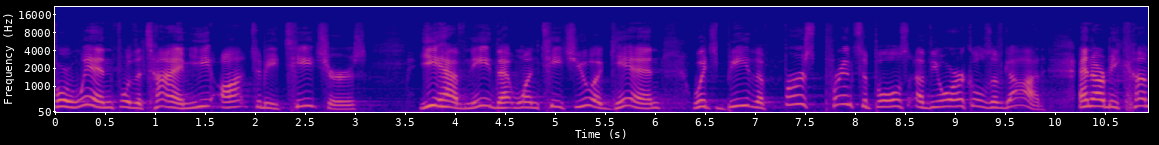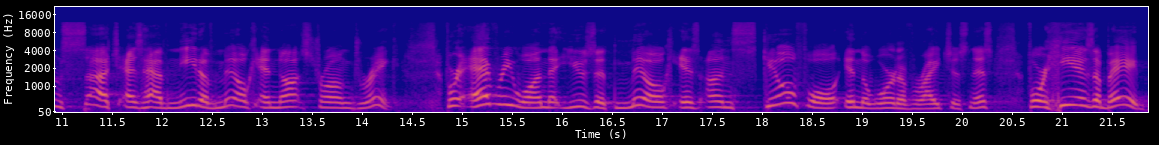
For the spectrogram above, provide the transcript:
for when, for the time ye ought to be teachers, ye have need that one teach you again, which be the first principles of the oracles of God, and are become such as have need of milk and not strong drink. For everyone that useth milk is unskillful in the word of righteousness, for he is a babe.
